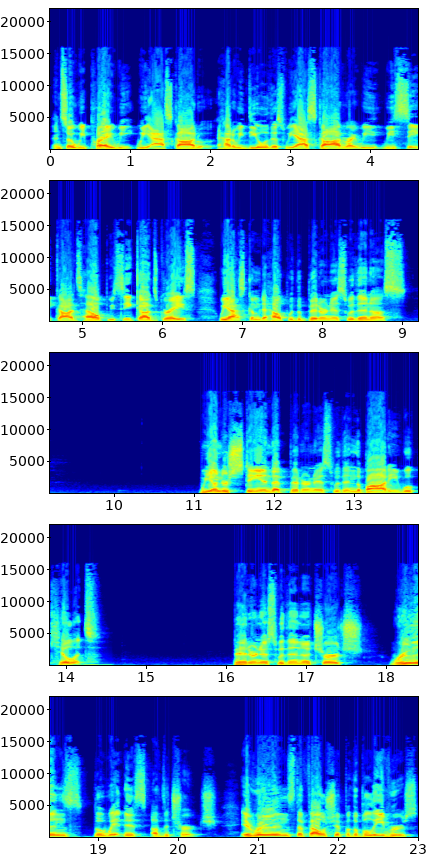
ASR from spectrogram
And so we pray, we, we ask God, how do we deal with this? We ask God, right? We, we seek God's help. We seek God's grace. We ask Him to help with the bitterness within us. We understand that bitterness within the body will kill it. Bitterness within a church ruins the witness of the church. It ruins the fellowship of the believers.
